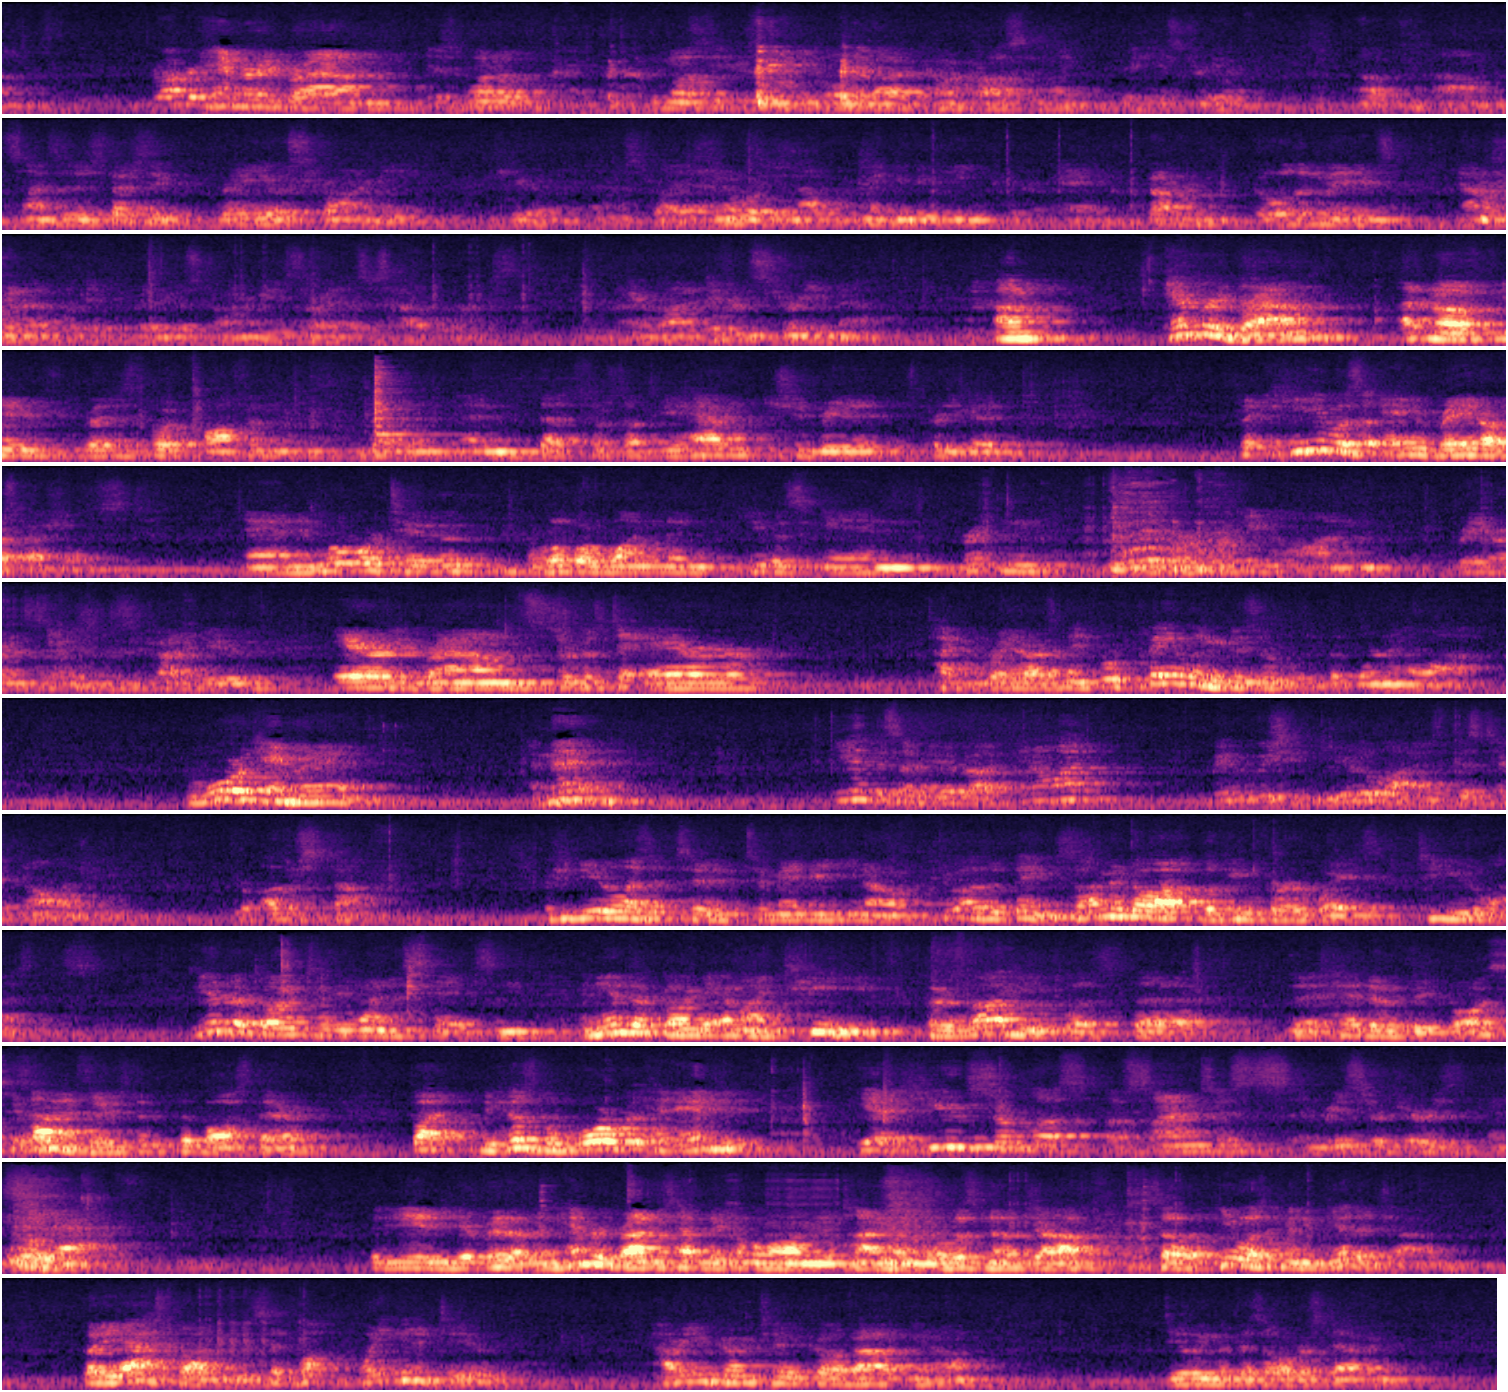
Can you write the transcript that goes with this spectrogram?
Robert Hanbury Brown is one of the most interesting people that I've come across in like the history of, of um, sciences, especially radio astronomy here in Australia. I know we're now making a big leap from golden leaves, now we're going to look at radio astronomy. Sorry, that's just how it works. I'm on a different stream now. Um, Hanbury Brown, I don't know if you've read his book Boffin and, that sort of stuff. If you haven't, you should read it. It's pretty good. But he was a radar specialist. And in World War II, or World War One, and he was in Britain, they were working on radar installations to try to do air to ground, surface to air type of radars. And they were failing miserably, but learning a lot. The war came to an end. And then he had this idea about, you know what? Maybe we should utilize this technology for other stuff. We should utilize it to, to maybe, you know, do other things. So I'm going to go out looking for ways to utilize this. He ended up going to the United States, and, and he ended up going to MIT, where Rabi was the, the head of the boss, yeah. science, so he's the, the boss there. But because the war had ended, he had a huge surplus of scientists and researchers and staff that he needed to get rid of. And Hanbury Brown just happened to come along at a time when there was no job, so he wasn't going to get a job. But he asked Rabi, he said, what, what are you going to do? How are you going to go about, you know, dealing with this overstaffing?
